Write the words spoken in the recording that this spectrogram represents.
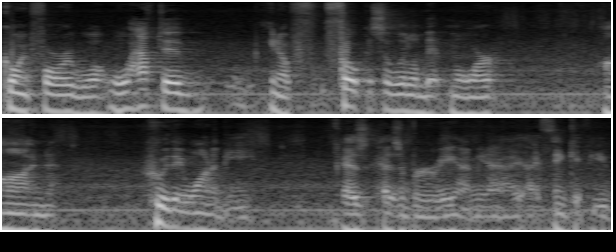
going forward will, will have to you know, focus a little bit more on who they want to be as, as a brewery. I mean, I, I think if you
